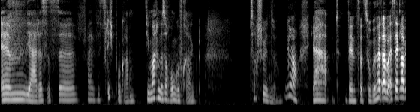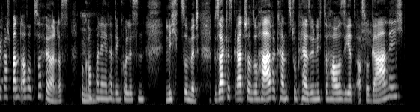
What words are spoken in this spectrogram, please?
Ähm, ja, das ist äh, Pflichtprogramm. Die machen das auch ungefragt. Ist auch schön so. Ja, ja, wenn es dazu gehört. Aber ist ja, glaube ich, mal spannend auch so zu hören. Das bekommt Mhm. man ja hinter den Kulissen nicht so mit. Du sagtest gerade schon, so Haare kannst du persönlich zu Hause jetzt auch so gar nicht.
